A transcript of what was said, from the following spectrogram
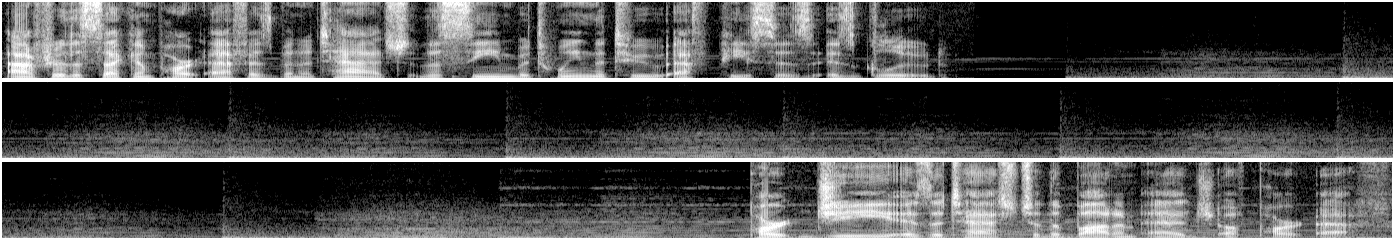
After the second part F has been attached, the seam between the two F pieces is glued. Part G is attached to the bottom edge of part F.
